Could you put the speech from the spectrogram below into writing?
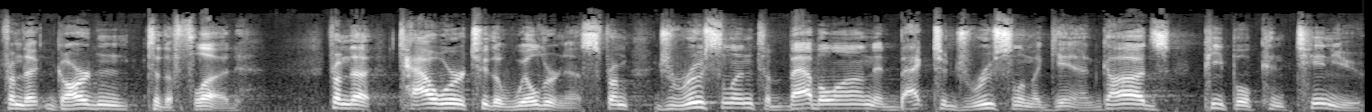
From the garden to the flood, from the tower to the wilderness, from Jerusalem to Babylon and back to Jerusalem again, God's people continue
